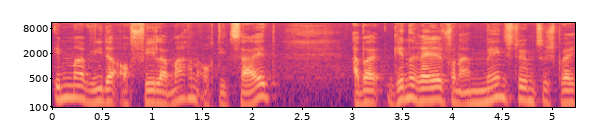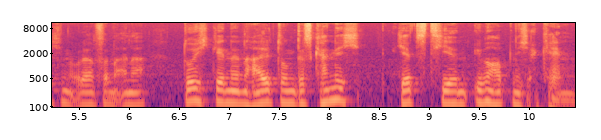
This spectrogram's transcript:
immer wieder auch Fehler machen, auch die Zeit. Aber generell von einem Mainstream zu sprechen oder von einer durchgehenden Haltung, das kann ich jetzt hier überhaupt nicht erkennen.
